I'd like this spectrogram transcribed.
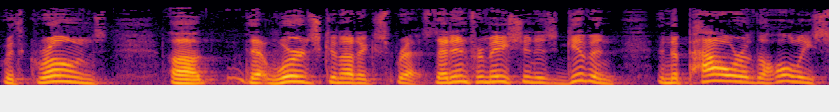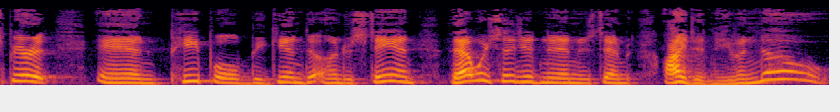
with groans uh, that words cannot express. That information is given in the power of the Holy Spirit, and people begin to understand that which they didn't understand. I didn't even know.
